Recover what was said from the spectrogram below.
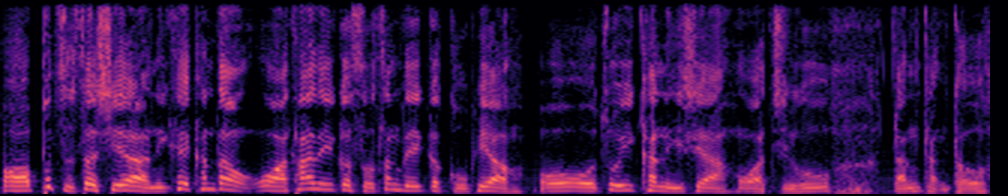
哦，不止这些啊，你可以看到哇，他的一个手上的一个股票，我我注意看了一下，哇，几乎 当当都。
